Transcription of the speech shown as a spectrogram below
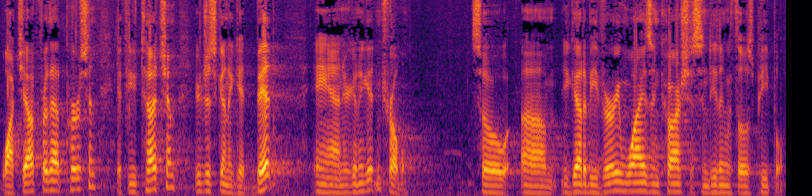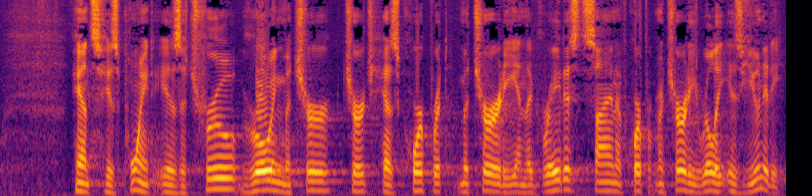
watch out for that person. If you touch him, you're just going to get bit and you're going to get in trouble. So um, you've got to be very wise and cautious in dealing with those people. Hence, his point is a true, growing, mature church has corporate maturity, and the greatest sign of corporate maturity really is unity.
